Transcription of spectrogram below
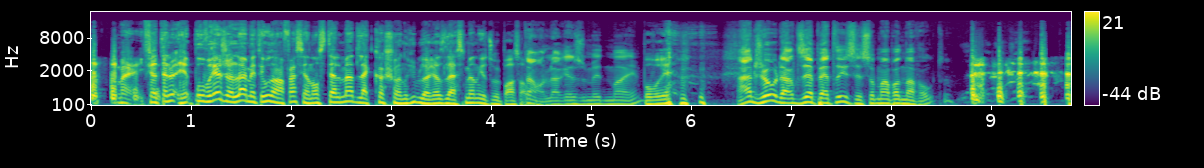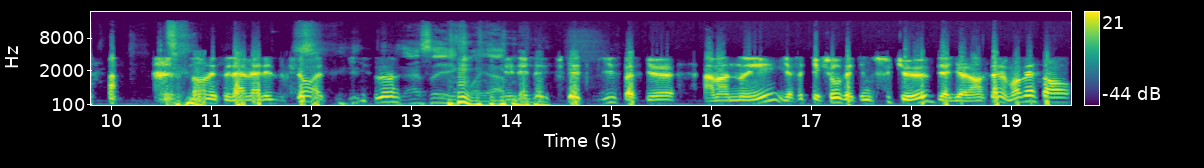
Ben, il fait tellement- Pour vrai, je l'ai la météo d'en face. Il annonce tellement de la cochonnerie pour le reste de la semaine que tu veux pas ça. Putain, on l'a résumé de même. Pour vrai. Hein, Joe, l'ordi a pété, c'est sûrement pas de ma faute. Non, mais c'est la malédiction à Tiggy, ça. C'est incroyable. J'ai déjà expliqué à Tiggy, c'est parce que, à un moment donné, il a fait quelque chose avec une succube, puis il a lancé un mauvais sort.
